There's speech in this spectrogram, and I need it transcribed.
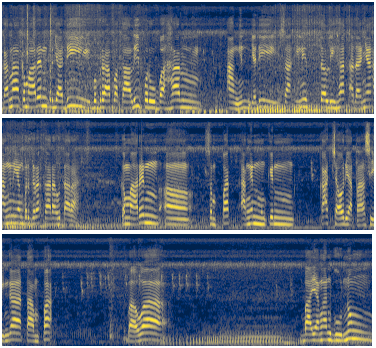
karena kemarin terjadi beberapa kali perubahan angin jadi saat ini terlihat adanya angin yang bergerak ke arah utara. Kemarin eh, sempat angin mungkin kacau di atas sehingga tampak bahwa bayangan gunung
